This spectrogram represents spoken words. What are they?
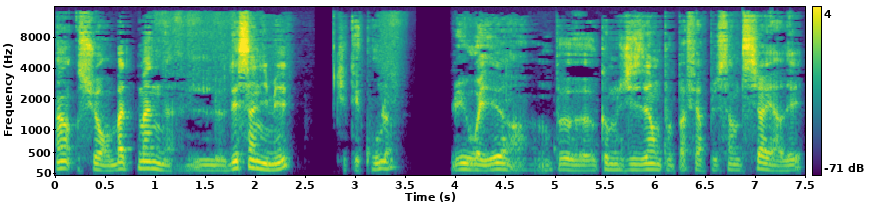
un sur Batman, le dessin animé, qui était cool. Lui, vous voyez, hein, on peut, comme je disais, on peut pas faire plus simple si regardez.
